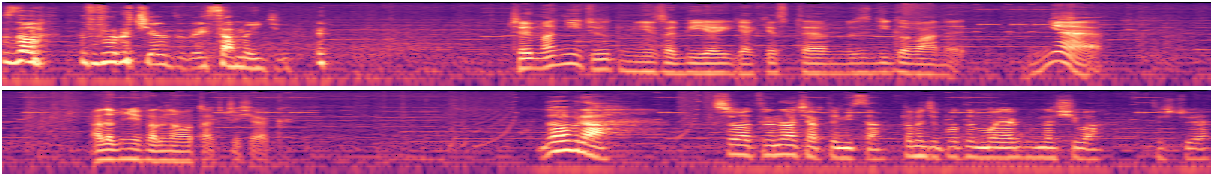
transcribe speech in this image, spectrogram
znowu wróciłem do tej samej dziury. Czy magnitude mnie zabije, jak jestem zdigowany? Nie. Ale mnie walnęło tak czy siak. Dobra. Trzeba trenować Artemisa. To będzie potem moja główna siła. Coś czuję.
